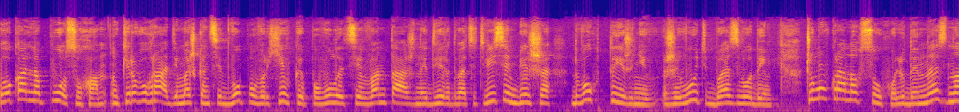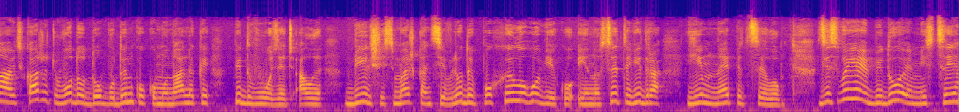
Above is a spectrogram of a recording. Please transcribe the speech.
Локальна посуха у Кіровограді мешканці двоповерхівки по вулиці Вантажний двір 28 більше двох тижнів живуть без води. Чому в кранах сухо? Люди не знають. кажуть, воду до будинку комунальники підвозять, але більшість мешканців люди похилого віку і носити відра їм не під силу. Зі своєю бідою місці,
